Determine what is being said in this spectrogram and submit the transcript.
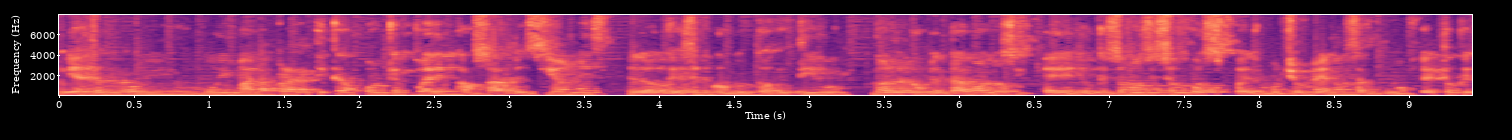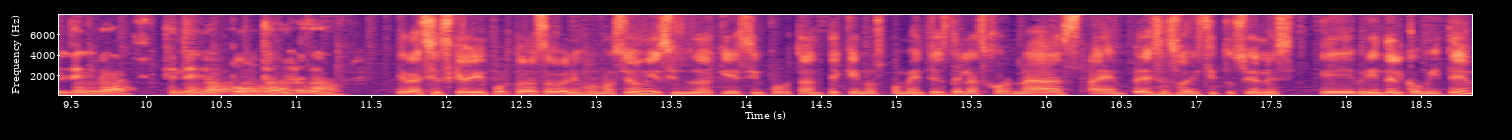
Y esto es muy, muy mala práctica porque pueden causar lesiones en lo que es el conducto auditivo. No recomendamos los, eh, lo que son los hisopos, pues mucho menos algún objeto que tenga, que tenga punta, ¿verdad? Gracias Kevin por toda esa buena información y sin duda que es importante que nos comentes de las jornadas a empresas o instituciones que brinda el comité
